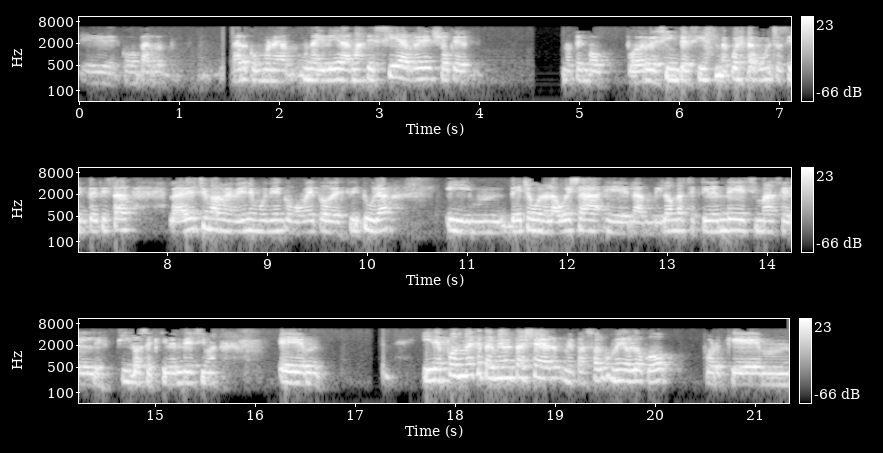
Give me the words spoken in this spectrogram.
eh, como para dar como una, una idea más de cierre, yo que no tengo poder de síntesis, me cuesta mucho sintetizar, la décima me viene muy bien como método de escritura, y mm, de hecho, bueno, la huella, eh, la milonga se escribe en décimas, el estilo se escribe en décimas. Eh, y después, una vez que terminó el taller, me pasó algo medio loco, porque mm,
